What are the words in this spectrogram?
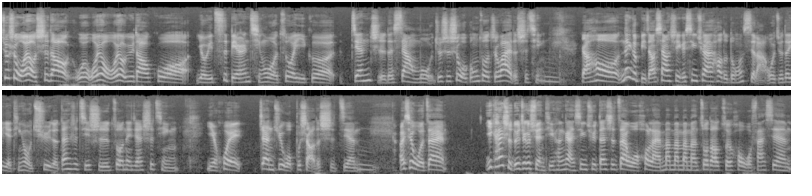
就是我有试到，我我有我有遇到过，有一次别人请我做一个兼职的项目，就是是我工作之外的事情，嗯，然后那个比较像是一个兴趣爱好的东西啦，我觉得也挺有趣的，但是其实做那件事情也会占据我不少的时间，嗯，而且我在一开始对这个选题很感兴趣，但是在我后来慢慢慢慢做到最后，我发现。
